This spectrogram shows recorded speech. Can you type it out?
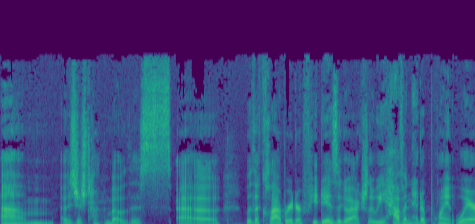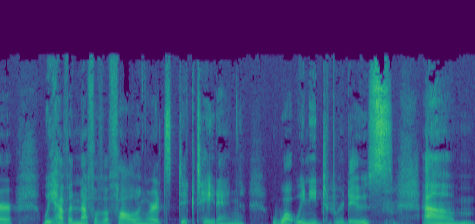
um, I was just talking about this uh, with a collaborator a few days ago. Actually, we haven't hit a point where we have enough of a following where it's dictating what we need to produce. Um,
